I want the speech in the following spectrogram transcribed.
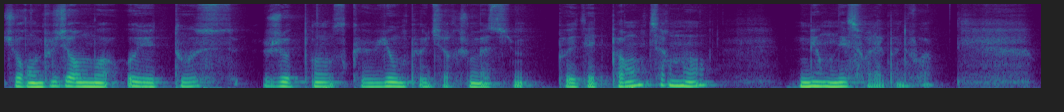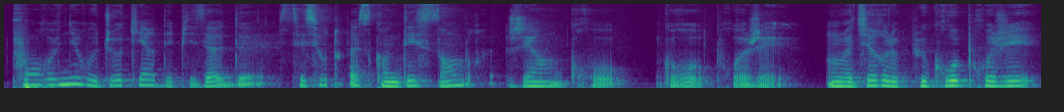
durant plusieurs mois au lieu de tous, je pense que oui, on peut dire que je m'assume. Peut-être pas entièrement, mais on est sur la bonne voie. Pour en revenir au joker d'épisode, c'est surtout parce qu'en décembre, j'ai un gros, gros projet. On va dire le plus gros projet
